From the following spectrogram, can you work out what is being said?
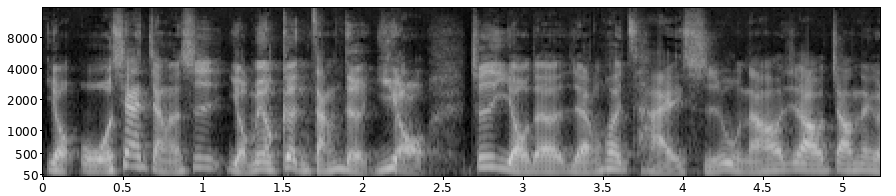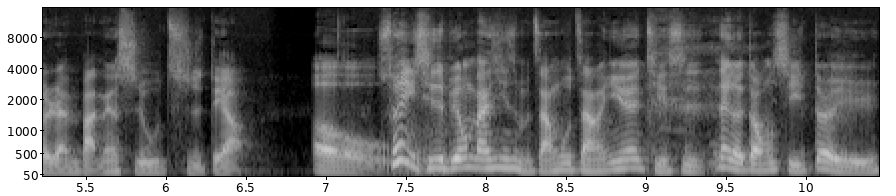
有，我现在讲的是有没有更脏的？有，就是有的人会踩食物，然后要叫那个人把那个食物吃掉。哦，所以你其实不用担心什么脏不脏，因为其实那个东西对于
